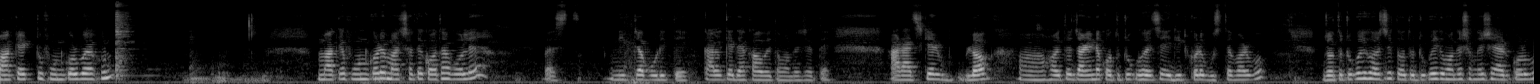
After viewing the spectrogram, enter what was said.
মাকে একটু ফোন করব এখন। মাকে ফোন করে মার সাথে কথা বলে, ব্যাস নিদ্রাপুরীতে কালকে দেখা হবে তোমাদের সাথে। আর আজকের ব্লগ হয়তো জানি না কতটুকু হয়েছে এডিট করে বুঝতে পারব। যতটুকুই হয়েছে ততটুকুই তোমাদের সঙ্গে শেয়ার করব।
